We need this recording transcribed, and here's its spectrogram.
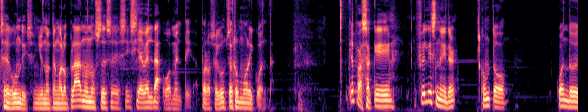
Según dicen, yo no tengo los planos, no sé si, si es verdad o es mentira, pero según se rumora y cuenta. ¿Qué pasa? Que Philip Snyder contó cuando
